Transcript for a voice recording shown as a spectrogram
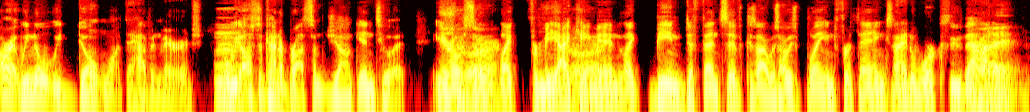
all right, we know what we don't want to have in marriage, but we Mm. also kind of brought some junk into it. You know, Sure. so like for me, I came in like being defensive because I was always blamed for things and I had to work through that. right. And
